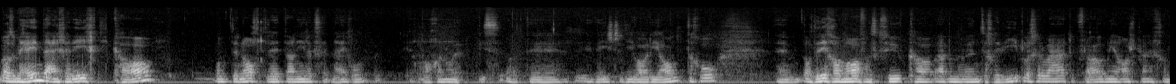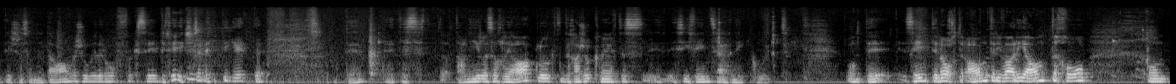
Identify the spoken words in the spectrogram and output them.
also wir haben eigentlich eine Richtung gehabt. Und danach hat Daniela gesagt, nein, komm, ich mache noch etwas. Und dann dann ist dann die Variante gekommen. Ähm, oder ich habe am Anfang das Gefühl gehabt, eben, wir müssen ein bisschen weiblicher werden, die Frau mich ansprechen. Und da war so eine Damenschuhe drauf gewesen, bei der ersten Etikette. Dann hat das Daniela so ein bisschen angeschaut und ich habe schon gemerkt, dass sie findet es eigentlich nicht gut. Und dann sind dann noch andere Varianten gekommen. Und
